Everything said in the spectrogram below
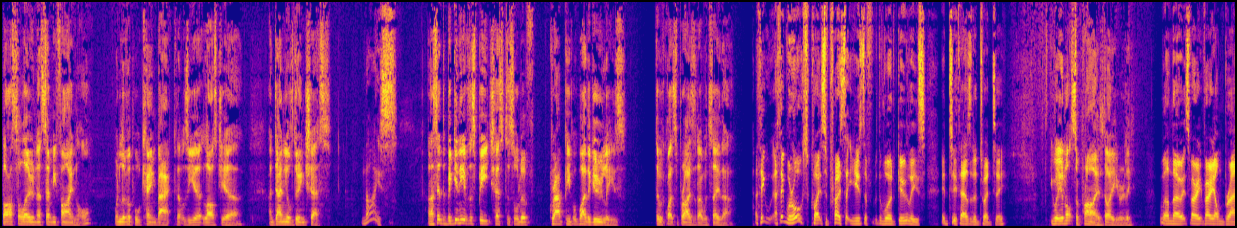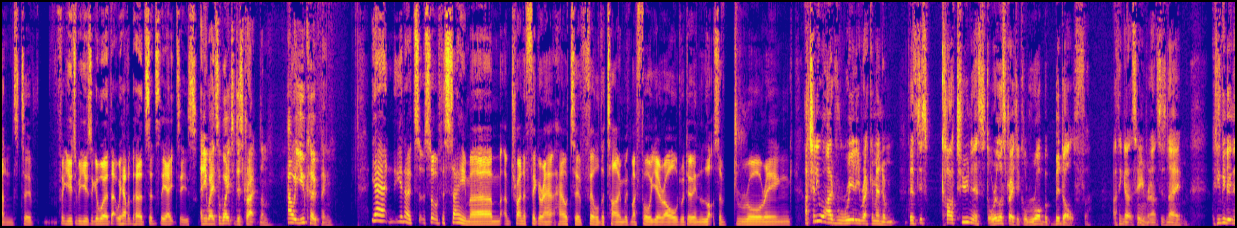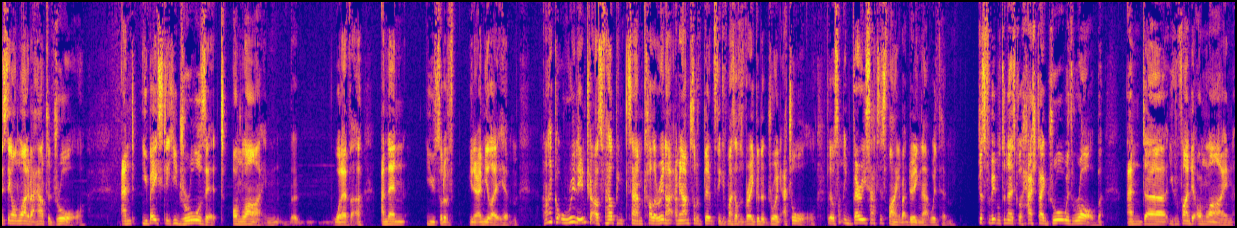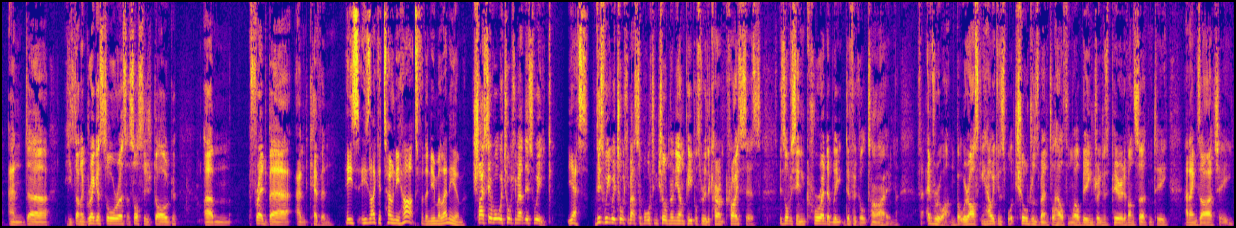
Barcelona semi final when Liverpool came back. That was a year last year. And Daniel's doing chess. Nice. And I said the beginning of the speech has to sort of grab people by the ghoulies. They were quite surprised that I would say that. I think I think we're all quite surprised that you used the, the word ghoulies in 2020. Well, you're not surprised, are you, really? Well, no, it's very very on brand to for you to be using a word that we haven't heard since the 80s. Anyway, it's a way to distract them. How are you coping? Yeah, you know, it's sort of the same. Um, I'm trying to figure out how to fill the time with my four year old. We're doing lots of drawing. I'll tell you what I'd really recommend. Um, There's this cartoonist or illustrator called Rob Biddulph. I think that's how you pronounce his name. He's been doing this thing online about how to draw. And you basically, he draws it online, uh, whatever, and then you sort of, you know, emulate him. And I got really interested. I was helping Sam colour in. I, I mean, I'm sort of don't think of myself as very good at drawing at all, but there was something very satisfying about doing that with him. Just for people to know, it's called hashtag Draw with Rob, and uh, you can find it online. And uh, he's done a Gregosaurus, a sausage dog, um, Fred Bear, and Kevin. He's he's like a Tony Hart for the new millennium. Shall I say what we're talking about this week? Yes. This week we're talking about supporting children and young people through the current crisis. This is obviously an incredibly difficult time for everyone, but we're asking how we can support children's mental health and well-being during this period of uncertainty and anxiety.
